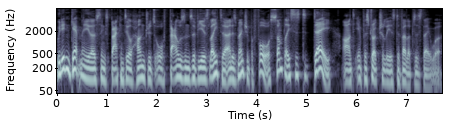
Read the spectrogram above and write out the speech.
We didn't get many of those things back until hundreds or thousands of years later, and as mentioned before, some places today aren't infrastructurally as developed as they were.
